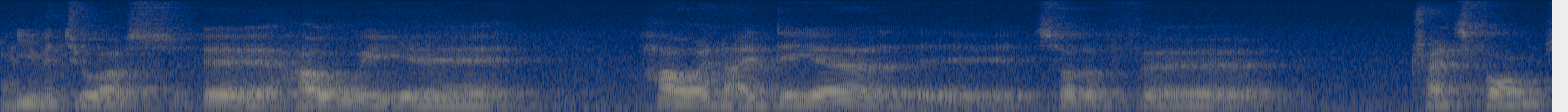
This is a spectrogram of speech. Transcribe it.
Yeah. even to us, uh, how we uh, how an idea uh, sort of uh, transforms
